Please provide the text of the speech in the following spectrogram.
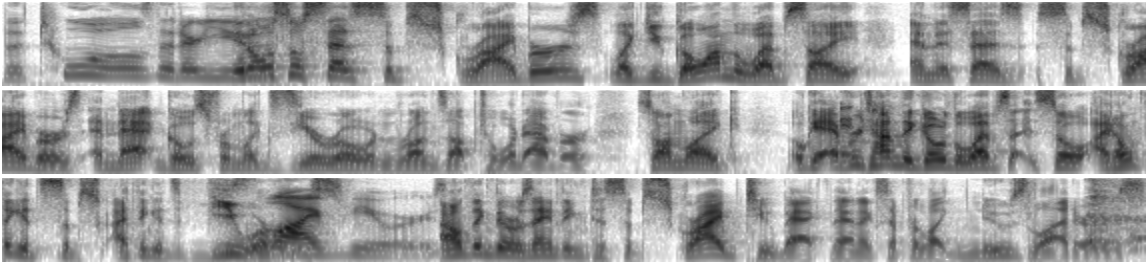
the tools that are used. It also says subscribers. Like you go on the website and it says subscribers, and that goes from like zero and runs up to whatever. So I'm like, okay, every time they go to the website, so I don't think it's subs. I think It's viewers. live viewers. I don't think there was anything to subscribe to back then except for like newsletters.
